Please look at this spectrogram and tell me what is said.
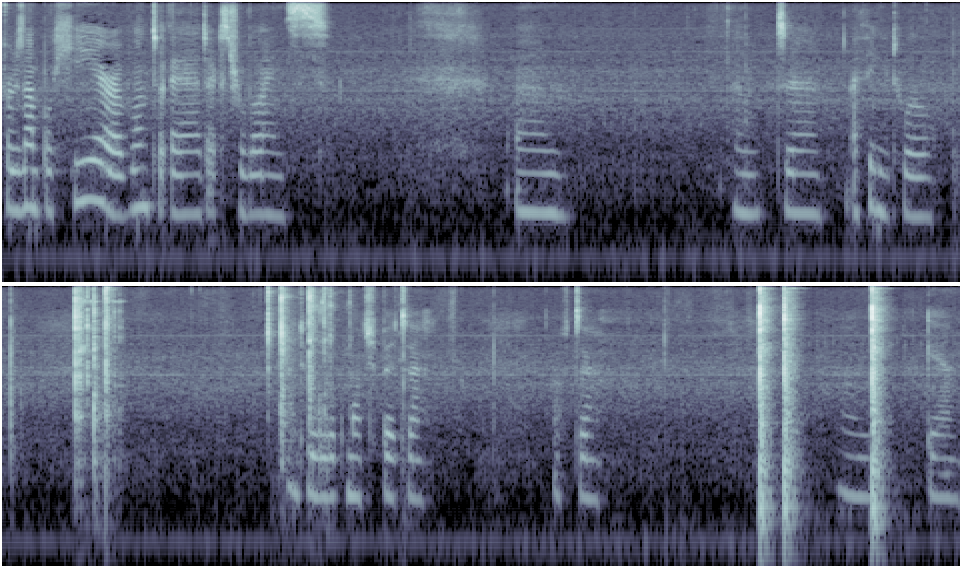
for example, here I want to add extra lines. Um, and uh, I think it will it will look much better after and again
